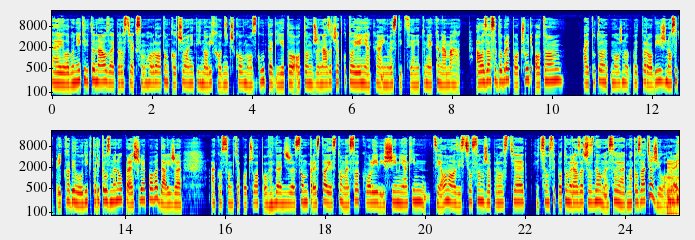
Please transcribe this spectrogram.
Hej, lebo niekedy to naozaj proste, ak som hovorila o tom klčovaní tých nových chodníčkov v mozgu, tak je to o tom, že na začiatku to je nejaká investícia, nie je to nejaká námaha. Ale zase dobre počuť o tom, aj tuto možno, veď to robíš, nosiť príklady ľudí, ktorí tou zmenou prešli a povedali, že ako som ťa počula povedať, že som prestal jesť to meso kvôli vyšším nejakým cieľom, ale zistil som, že proste, keď som si potom raz za čas dal meso, jak ma to zaťažilo, mm. hej?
